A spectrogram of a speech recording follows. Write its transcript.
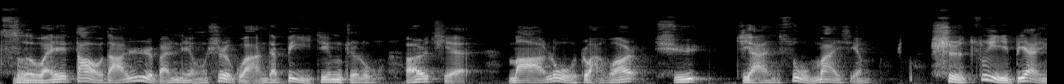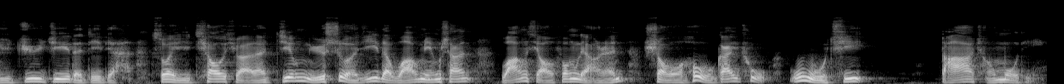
此为到达日本领事馆的必经之路，而且。马路转弯需减速慢行，是最便于狙击的地点，所以挑选了精于射击的王明山、王晓峰两人守候该处，务期达成目的。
